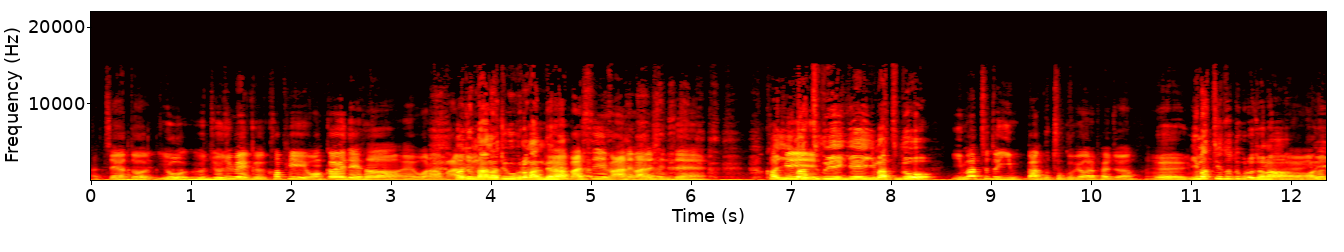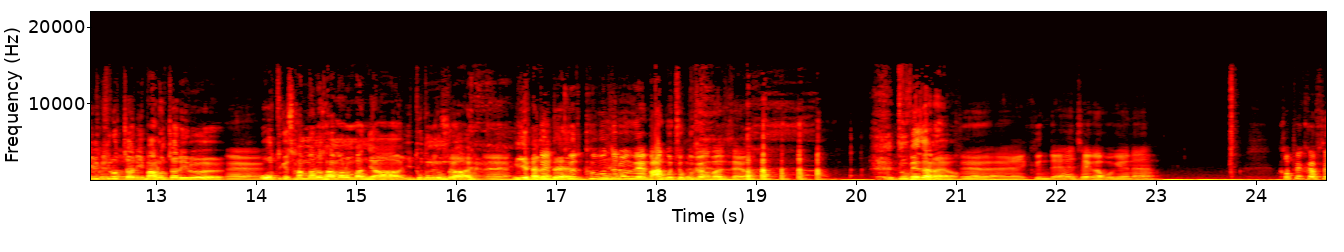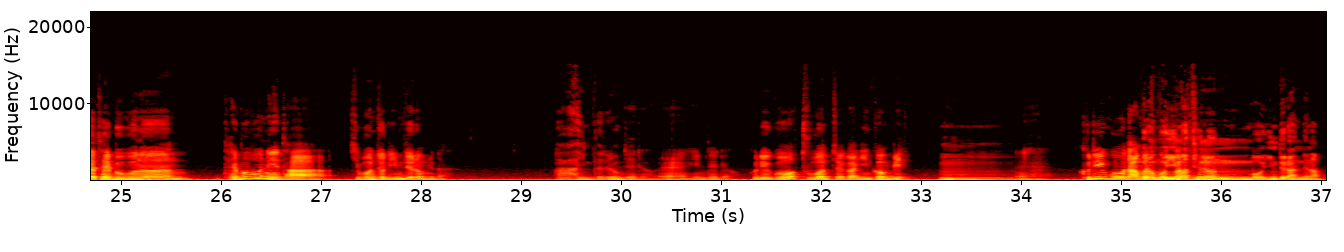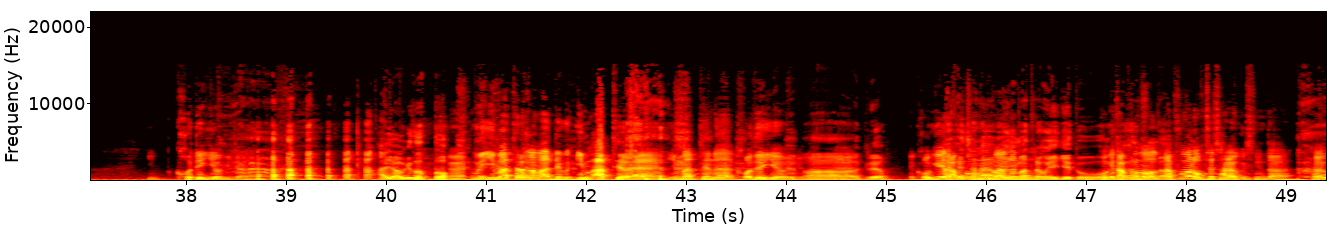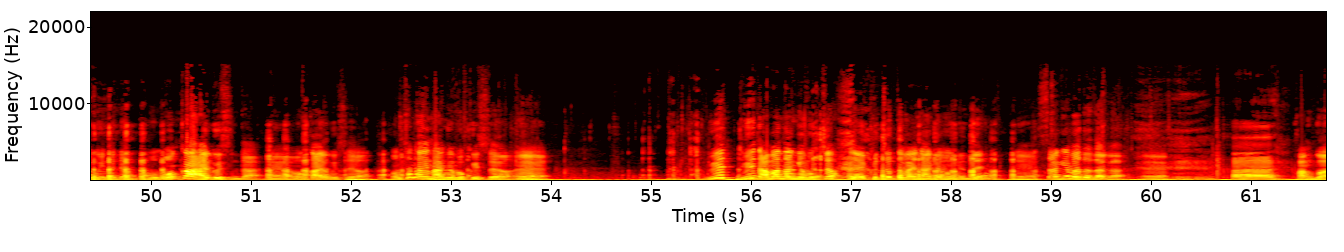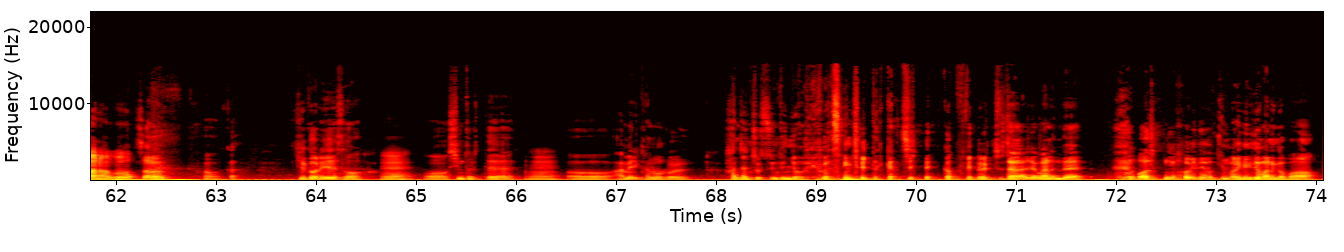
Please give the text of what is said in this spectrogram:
아, 제가 또 요, 요 요즘에 그 커피 원가에 대해서 예, 워낙 많은 아좀 나눠주고 그러면 안 되나? 예, 말씀이 많, 많으신데 아 커피 이마트도 얘기해 이마트도. 이마트도 19,900원에 팔죠. 예, 이마트에서도 그러잖아. 네, 아, 이마트에서. 1kg짜리 만 원짜리를 네. 어떻게 3만 원, 4만 원 받냐? 이 도둑놈들아. 예. 얘기를 근데 하는데 그, 그분들은 왜 19,900원 받으세요? 두 배잖아요. 예. 근데 제가 보기에는 커피값의 대부분은 대부분이 다 기본적으로 임대료입니다. 아, 임대료. 임대료. 예, 임대료. 그리고 두 번째가 인건비. 음. 예. 그리고 나머지 그럼 뭐. 이마트는 뭐 임대료 안 내나? 이- 거대 기업이잖아요. 아, 여기서 또 예, 우리 이마트라고 하면 안 되고 임아트. 예, 이마트는 거대 기업입니다. 아, 예. 그래요? 거기에 아. 납품하는 이마트라고 얘기해도 거기 납품은. 납품한 업체 잘 알고 있습니다. 잘 알고 있는데 뭐, 원가 알고 있습니다. 예, 원가 알고 있어요. 엄청나게 남겨 먹고 있어요. 예. 왜, 왜 나만 남겨 먹죠? 예, 그쪽도 많이 남겨 먹는데. 예, 싸게 받아다가 예, 아, 광고 안 하고. 저는 어, 까- 길거리에서 예, 어, 힘들 때 예. 어, 아메리카노를 한 잔 줄 수 있는 여유가 생길 때까지 커피를 주장하려고 하는데 어제님 거기에 대해서 불만이 굉장히 많은가 봐.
